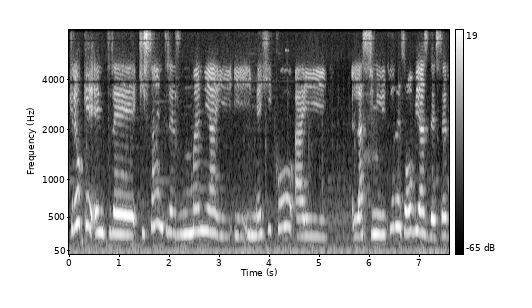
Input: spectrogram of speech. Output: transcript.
creo que entre, quizá entre Rumania y, México hay las similitudes obvias de ser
